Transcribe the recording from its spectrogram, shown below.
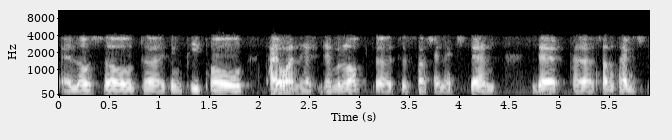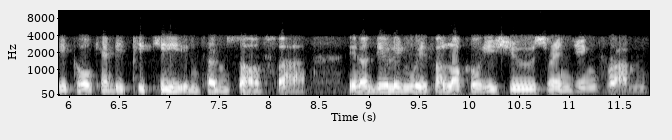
and also uh, I think people Taiwan has developed uh, to such an extent that uh, sometimes people can be picky in terms of uh, you know dealing with local issues ranging from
